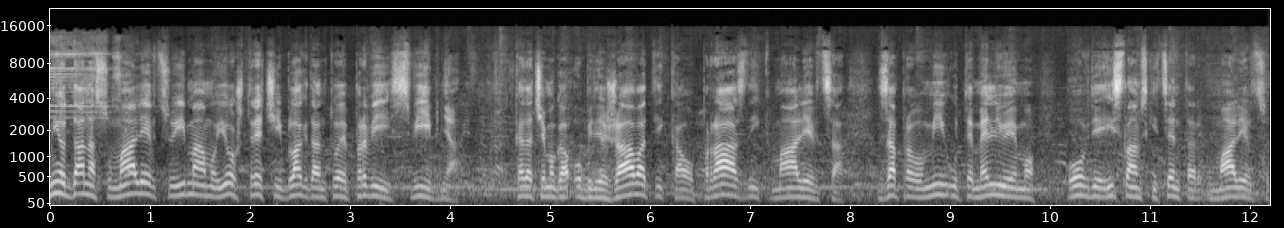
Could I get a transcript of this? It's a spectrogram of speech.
Mi od danas u Maljevcu imamo još treći blagdan, to je prvi svibnja, kada ćemo ga obilježavati kao praznik Maljevca. Zapravo mi utemeljujemo ovdje Islamski centar u Maljevcu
